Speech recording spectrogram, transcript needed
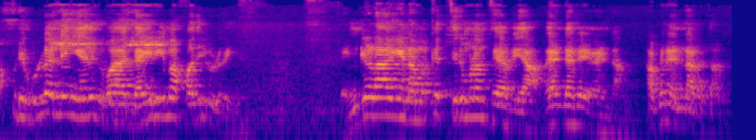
அப்படி உள்ள நீங்க எதுக்கு? வ- தைரியமா பதிவிடுறீங்க பெண்களாகி நமக்கு திருமணம் தேவையா? வேண்டவே வேண்டாம். அப்படின்னு என்ன அர்த்தம்?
